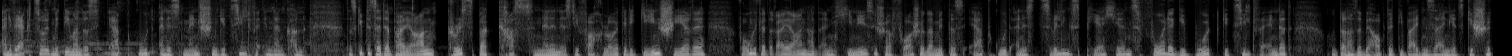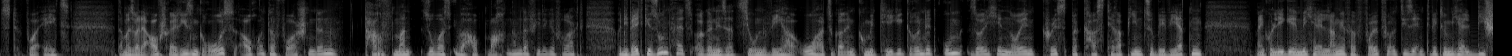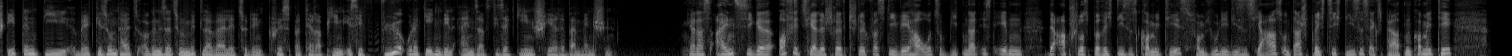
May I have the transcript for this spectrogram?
Ein Werkzeug, mit dem man das Erbgut eines Menschen gezielt verändern kann. Das gibt es seit ein paar Jahren. CRISPR-Cas nennen es die Fachleute, die Genschere. Vor ungefähr drei Jahren hat ein chinesischer Forscher damit das Erbgut eines Zwillingspärchens vor der Geburt gezielt verändert. Und dann hat er behauptet, die beiden seien jetzt geschützt vor AIDS. Damals war der Aufschrei riesengroß, auch unter Forschenden. Darf man sowas überhaupt machen, haben da viele gefragt. Und die Weltgesundheitsorganisation WHO hat sogar ein Komitee gegründet, um solche neuen CRISPR-Cas-Therapien zu bewerten. Mein Kollege Michael Lange verfolgt für uns diese Entwicklung. Michael, wie steht denn die Weltgesundheitsorganisation mittlerweile zu den CRISPR-Therapien? Ist sie für oder gegen den Einsatz dieser Genschere beim Menschen? Ja, das einzige offizielle Schriftstück, was die WHO zu bieten hat, ist eben der Abschlussbericht dieses Komitees vom Juli dieses Jahres. Und da spricht sich dieses Expertenkomitee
